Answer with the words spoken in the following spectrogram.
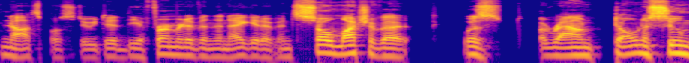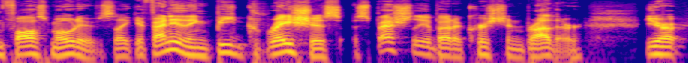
not supposed to do? We did the affirmative and the negative, and so much of it was around don't assume false motives. Like if anything, be gracious, especially about a Christian brother. You're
